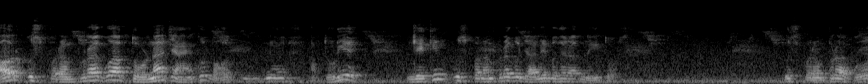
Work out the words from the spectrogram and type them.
और उस परंपरा को आप तोड़ना चाहें तो बहुत, आप तोड़िए, लेकिन उस परंपरा को जाने बगैर आप नहीं तोड़ सकते। उस परंपरा को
